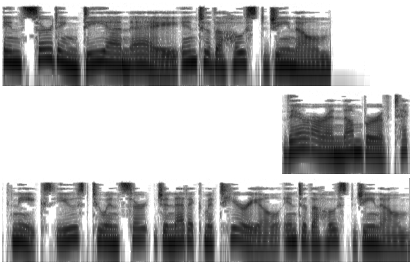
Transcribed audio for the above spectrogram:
Inserting DNA into the host genome There are a number of techniques used to insert genetic material into the host genome.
